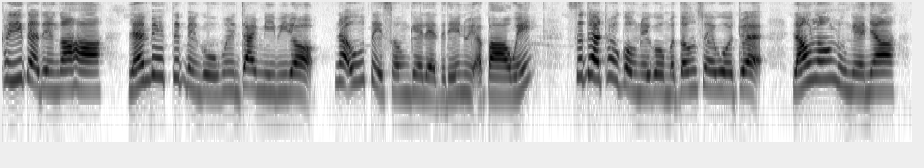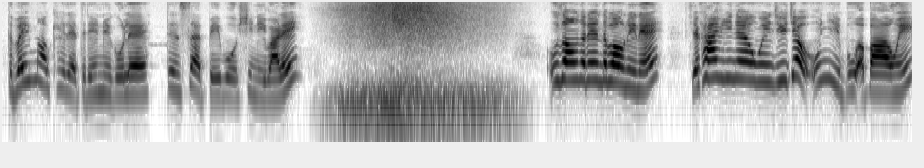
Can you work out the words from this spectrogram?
ခရီးသည်တင်ကားဟာလမ်းဘေးတစ်ပင်ကိုဝင်တိုက်မိပြီးတော့နှစ်ဦးသေဆုံးခဲ့တဲ့သတင်းတွေအပါအဝင် စစ်တပ်ထုတ်ကုန်တွေကိုမတုံးဆွဲဖို့အတွက်လောင်းလုံးလူငယ်များတပိတ်မှောက်ခဲ့တဲ့သတင်းတွေကိုလည်းတင်ဆက်ပေးဖို့ရှိနေပါတယ်။ဦးဆောင်သတင်းတပုတ်အနေနဲ့ရခိုင်ပြည်နယ်ဝင်ကြီးချုပ်ဦးညီပူအပါအဝင်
